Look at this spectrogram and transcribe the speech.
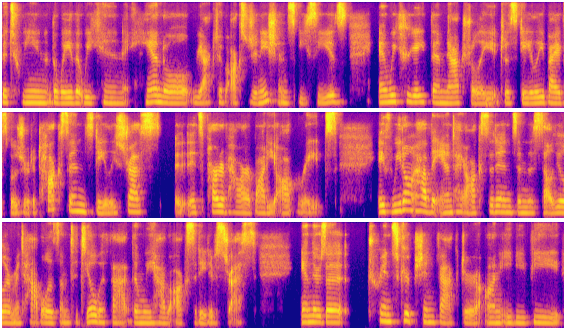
between the way that we can handle reactive oxygenation species and we create them naturally just daily by exposure to toxins, daily stress. It's part of how our body operates. If we don't have the antioxidants and the cellular metabolism to deal with that, then we have oxidative stress. And there's a transcription factor on EBV.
